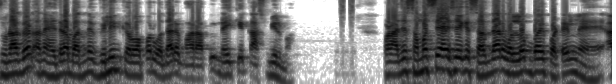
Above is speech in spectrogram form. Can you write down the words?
જુનાગઢ અને હૈદરાબાદને વિલીન કરવા પર વધારે ભાર આપ્યું, નહીં કે કાશ્મીરમાં. પણ આજે સમસ્યા એ છે કે સરદાર વલ્લભભાઈ પટેલને આ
